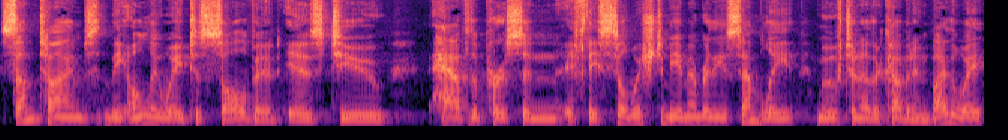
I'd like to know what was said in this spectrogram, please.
sometimes the only way to solve it is to have the person, if they still wish to be a member of the assembly, move to another covenant. By the way,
